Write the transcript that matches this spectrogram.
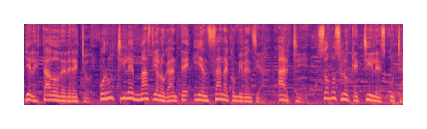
y el Estado de Derecho, por un Chile más dialogante y en sana convivencia. Archie, somos lo que Chile escucha.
